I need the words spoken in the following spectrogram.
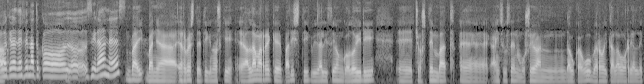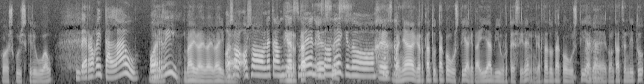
Hauek ere defendatuko ziran, ez? Bai, baina erbestetik noski. E, aldamarrek e, Paristik bidali zion godoiri e, txosten bat, e, hain zuzen museoan daukagu, berrogeita lau horrialdeko eskuizkribu hau. Berrogeita lau, horri. Bai, bai, bai, bai. ba, Oso, oso letra handia gerta- zuen, gizon honek, edo... Ez, baina gertatutako guztiak, eta ia bi urte ziren, gertatutako guztiak Aha. eh, kontatzen ditu,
